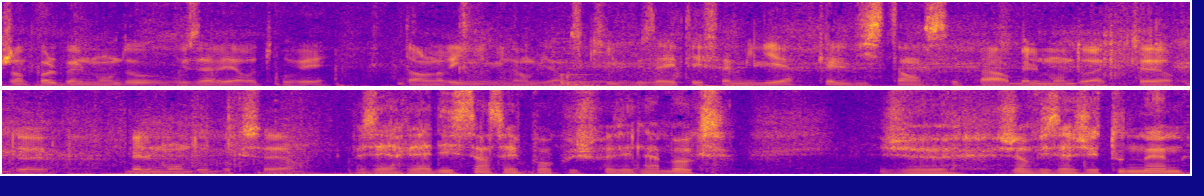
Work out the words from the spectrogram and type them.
Jean-Paul Belmondo, vous avez retrouvé dans le ring une ambiance qui vous a été familière. Quelle distance sépare Belmondo acteur de Belmondo boxeur? Vous avez la distance à l'époque où je faisais de la boxe. j'envisageais tout de même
